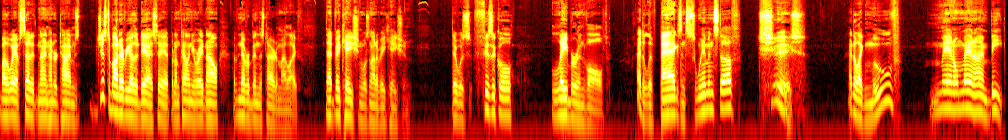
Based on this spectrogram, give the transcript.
By the way, I've said it 900 times. Just about every other day I say it, but I'm telling you right now, I've never been this tired in my life. That vacation was not a vacation. There was physical labor involved. I had to lift bags and swim and stuff. Jeez. I had to like move. Man, oh man, I am beat.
